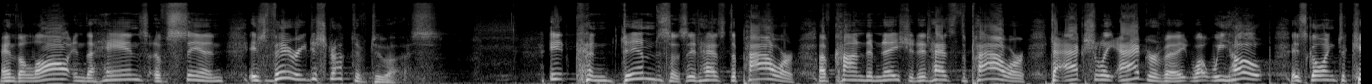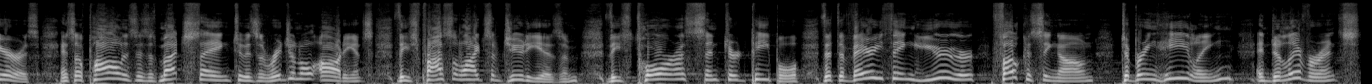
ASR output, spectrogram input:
And the law in the hands of sin is very destructive to us. It condemns us. It has the power of condemnation. It has the power to actually aggravate what we hope is going to cure us. And so Paul is as much saying to his original audience, these proselytes of Judaism, these Torah centered people, that the very thing you're focusing on to bring healing and deliverance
